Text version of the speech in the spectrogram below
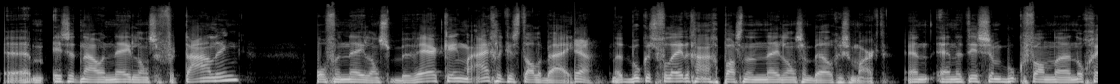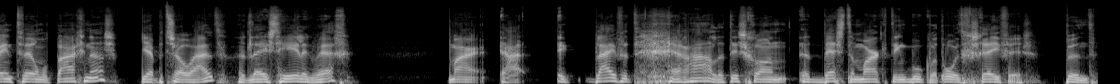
Ehm, is het nou een Nederlandse vertaling of een Nederlandse bewerking? Maar eigenlijk is het allebei. Ja. Het boek is volledig aangepast naar de Nederlandse en Belgische markt. En, en het is een boek van nog geen 200 pagina's. Je hebt het zo uit. Het leest heerlijk weg. Maar ja, ik blijf het herhalen. Het is gewoon het beste marketingboek wat ooit geschreven is. Punt.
